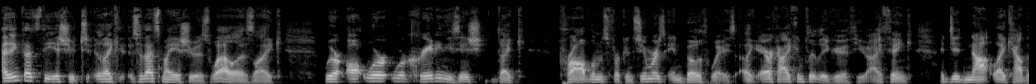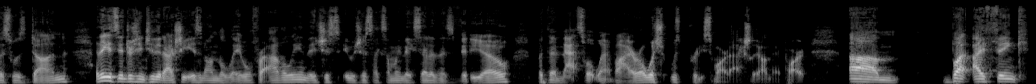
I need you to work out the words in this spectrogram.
i think that's the issue too like so that's my issue as well is like we're all we're we're creating these issues like problems for consumers in both ways. Like Eric, I completely agree with you. I think I did not like how this was done. I think it's interesting too that actually isn't on the label for Avaline. It's just it was just like something they said in this video, but then that's what went viral, which was pretty smart actually on their part. Um, but I think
